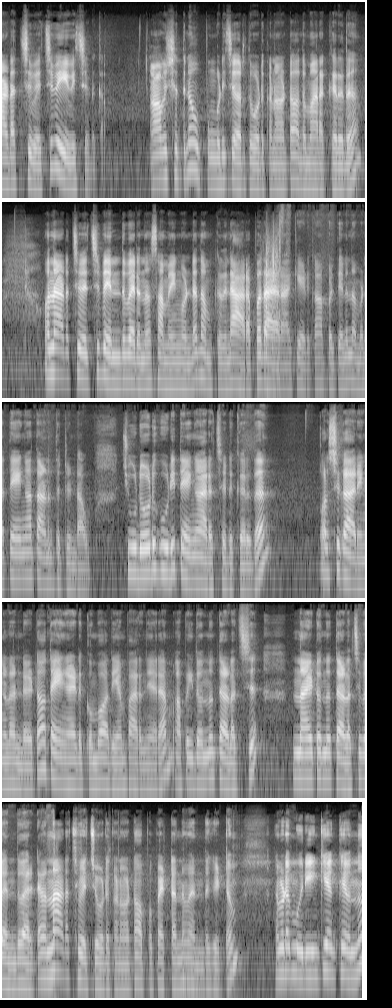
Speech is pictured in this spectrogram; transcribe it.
അടച്ച് വെച്ച് വേവിച്ചെടുക്കാം. ആവശ്യത്തിന് ഉപ്പും കൂടി ചേർത്ത് കൊടുക്കണം കേട്ടോ. അത് മറക്കരുത്. ഒന്ന് അടച്ച് വെച്ച് വെന്ത് വരുന്ന സമയം കൊണ്ട് നമുക്കിതിന്റെ അരപ്പ് തയ്യാറാക്കി എടുക്കാം. അപ്പോഴത്തേനും നമ്മുടെ തേങ്ങ തണുത്തിട്ടുണ്ടാവും. ചൂടോടുകൂടി തേങ്ങ അരച്ചെടുക്കരുത്. കുറച്ച് കാര്യങ്ങളുണ്ട് കേട്ടോ. തേങ്ങ എടുക്കുമ്പോൾ അത് ഞാൻ പറഞ്ഞുതരാം. അപ്പോൾ ഇതൊന്ന് തിളച്ച് നന്നായിട്ടൊന്ന് തിളച്ച് വെന്ത് വരട്ടെ. ഒന്ന് അടച്ച് വെച്ച് കൊടുക്കണം കേട്ടോ. അപ്പോൾ പെട്ടെന്ന് വെന്ത് കിട്ടും. നമ്മുടെ മുരിങ്ങയ്ക്കൊക്കെ ഒന്ന്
